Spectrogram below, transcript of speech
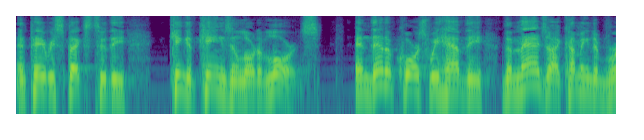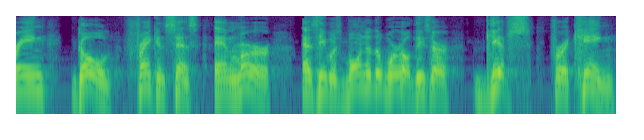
and pay respects to the King of Kings and Lord of Lords. And then, of course, we have the, the Magi coming to bring gold, frankincense, and myrrh as he was born to the world. These are gifts for a king.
